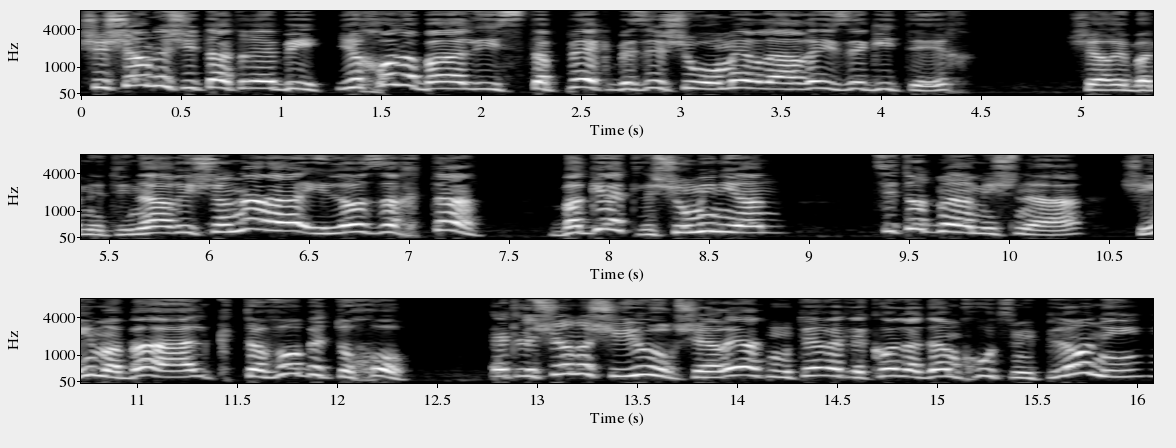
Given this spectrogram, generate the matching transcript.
ששם לשיטת רבי, יכול הבעל להסתפק בזה שהוא אומר לה, הרי זה גיתך, שהרי בנתינה הראשונה היא לא זכתה בגט לשום עניין. ציטוט מהמשנה, שאם הבעל כתבו בתוכו את לשון השיעור שהרי את מותרת לכל אדם חוץ מפלוני,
